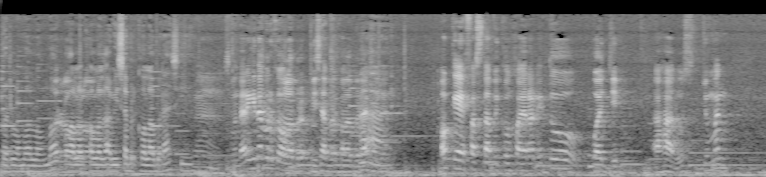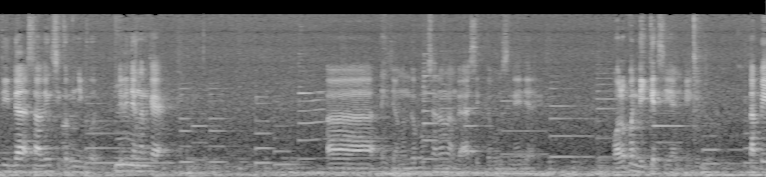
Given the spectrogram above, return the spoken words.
berlomba-lomba kalau kalau nggak bisa berkolaborasi Hmm, sementara kita berkolabor bisa berkolaborasi Ah. kan. Oke, fastabiqul khairat itu wajib ah, harus, cuman tidak saling sikut menyikut. Jadi Hmm. jangan kayak eh eh jangan gabung sana lah nggak asik gabung. Walaupun dikit sih yang kayak gitu. Tapi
